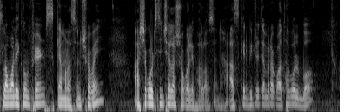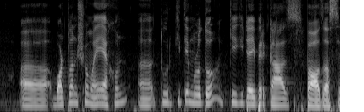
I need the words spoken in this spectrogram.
আসসালামু আলাইকুম ফ্রেন্ডস কেমন আছেন সবাই? আশা করছি ইনশাল্লাহ সকলে ভালো আছেন। আজকের ভিডিওতে আমরা কথা বলব বর্তমান সময়ে এখন তুর্কিতে মূলত কী কী টাইপের কাজ পাওয়া যাচ্ছে?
